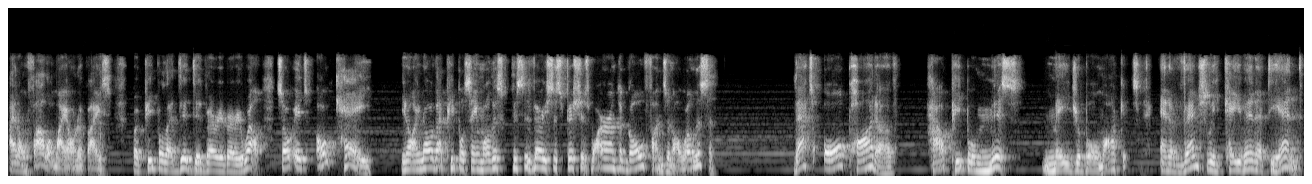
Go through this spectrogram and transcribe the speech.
I don't follow my own advice, but people that did did very, very well. So it's okay. You know, I know that people saying, well, this this is very suspicious. Why aren't the gold funds and all? Well, listen, that's all part of how people miss major bull markets and eventually cave in at the end.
